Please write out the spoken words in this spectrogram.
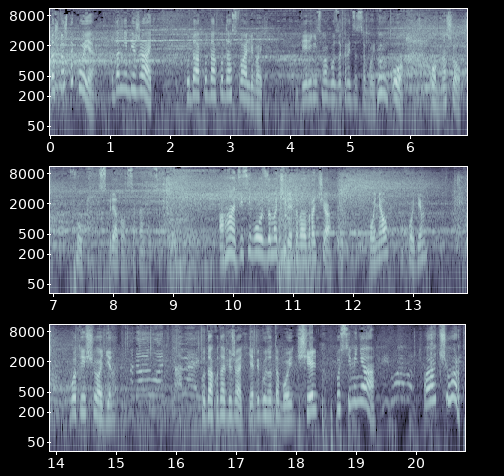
Да что ж такое? Куда мне бежать? Куда, куда, куда сваливать? Я не смогу закрыть за собой. О, о, нашел. Фу, спрятался, кажется. Ага, здесь его замочили, этого врача. Понял, уходим. Вот еще один. Куда, куда бежать? Я бегу за тобой. Щель, отпусти меня! А, черт!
